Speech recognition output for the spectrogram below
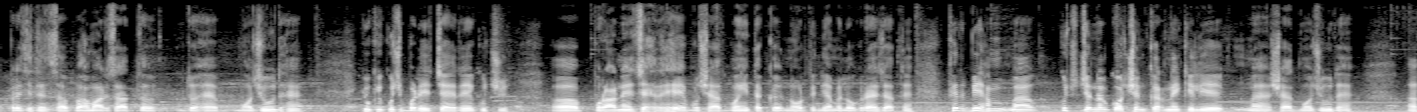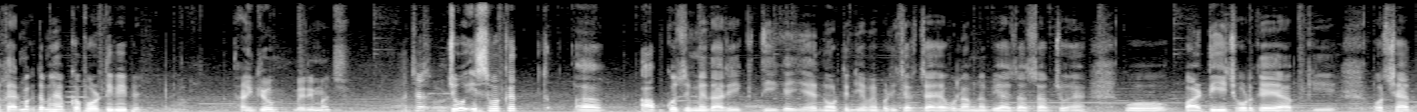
प्रेसिडेंट साहब हमारे साथ जो है मौजूद हैं, क्योंकि कुछ बड़े चेहरे, कुछ पुराने चेहरे वो शायद वहीं तक नॉर्थ इंडिया में लोग रह जाते हैं। फिर भी हम कुछ जनरल क्वेश्चन करने के लिए शायद मौजूद हैं। खैर, मकदम है आपका फोर टी वी पे। थैंक यू वेरी मच अच्छा जो इस वक्त आपको ज़िम्मेदारी दी गई है, नॉर्थ इंडिया में बड़ी चर्चा है, गुलाम नबी आज़ाद साहब जो हैं, वो पार्टी ही छोड़ गए आपकी, और शायद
